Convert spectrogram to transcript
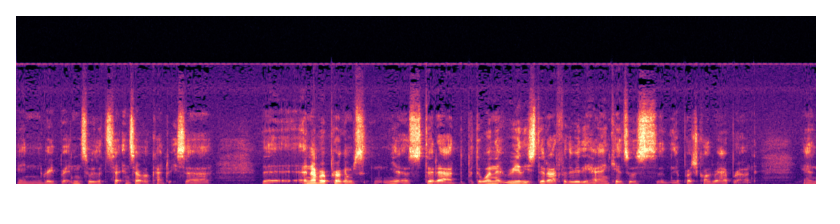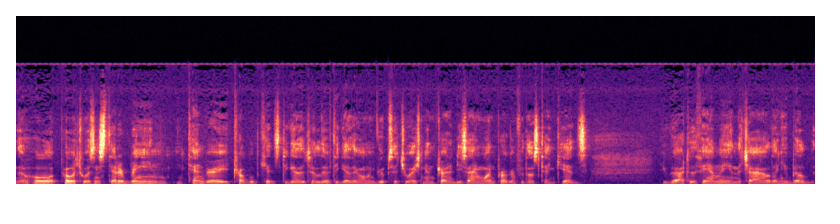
in Great Britain. So we looked in several countries. Uh, the, a number of programs you know, stood out, but the one that really stood out for the really high-end kids was the approach called wraparound. And the whole approach was instead of bringing 10 very troubled kids together to live together in one group situation and trying to design one program for those 10 kids, you go out to the family and the child and you build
